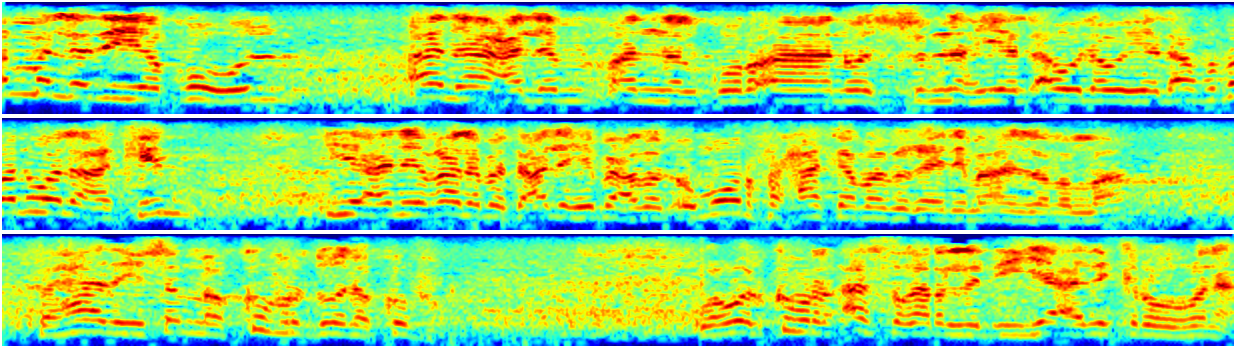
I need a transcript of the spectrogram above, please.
أما الذي يقول أنا أعلم أن القرآن والسنة هي الأولى وهي الأفضل ولكن يعني غلبت عليه بعض الأمور فحكم بغير ما أنزل الله. فهذا يسمى كفر دون كفر. وهو الكفر الأصغر الذي جاء ذكره هنا.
